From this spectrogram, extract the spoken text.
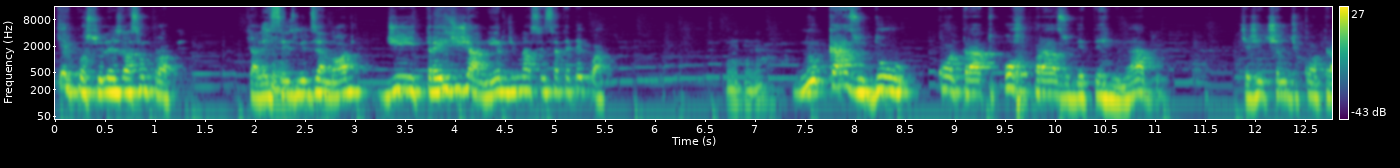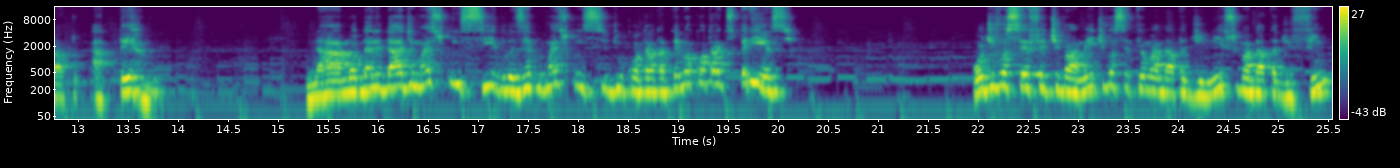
que ele possui legislação própria que é a Lei 6.019, de 3 de janeiro de 1974. Uhum. No caso do contrato por prazo determinado, que a gente chama de contrato a termo, na modalidade mais conhecida, o exemplo mais conhecido de um contrato a termo é o contrato de experiência. Onde você efetivamente você tem uma data de início, uma data de fim,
